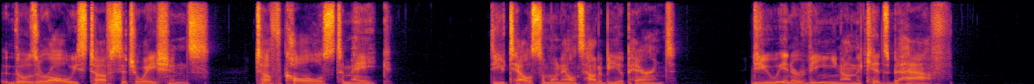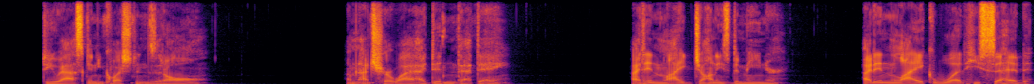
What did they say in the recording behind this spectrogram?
Those are always tough situations, tough calls to make. Do you tell someone else how to be a parent? Do you intervene on the kid's behalf? Do you ask any questions at all? I'm not sure why I didn't that day. I didn't like Johnny's demeanor. I didn't like what he said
